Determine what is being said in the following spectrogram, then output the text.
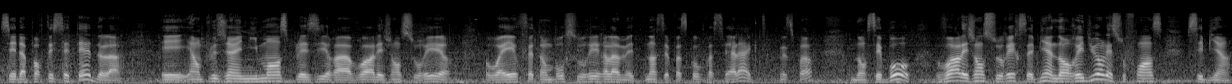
c'est d'apporter cette aide-là. Et, en plus, j'ai un immense plaisir à voir les gens sourire. Vous voyez, vous faites un beau sourire là maintenant, c'est parce que vous passez à l'acte, n'est-ce pas? Donc c'est beau. Voir les gens sourire, c'est bien. Donc réduire les souffrances, c'est bien.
